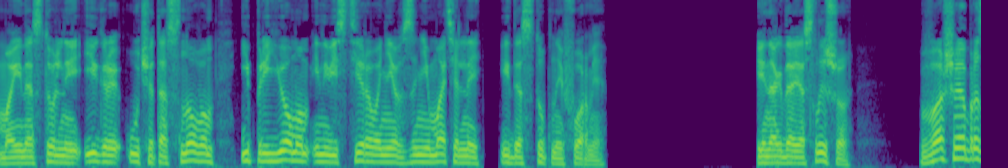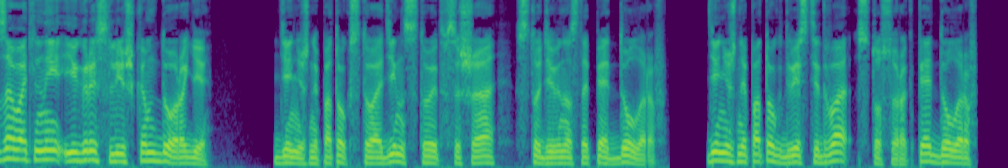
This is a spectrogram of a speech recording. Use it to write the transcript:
Мои настольные игры учат основам и приемам инвестирования в занимательной и доступной форме. Иногда я слышу, ваши образовательные игры слишком дороги. Денежный поток 101 стоит в США 195 долларов, денежный поток 202 – 145 долларов,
